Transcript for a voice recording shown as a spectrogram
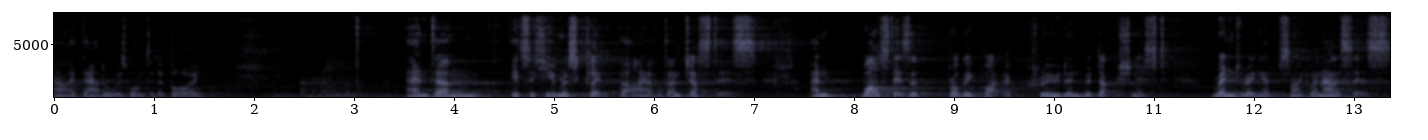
how her dad always wanted a boy. And um, it's a humorous clip that I haven't done justice. And whilst it's a, probably quite a crude and reductionist rendering of psychoanalysis,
